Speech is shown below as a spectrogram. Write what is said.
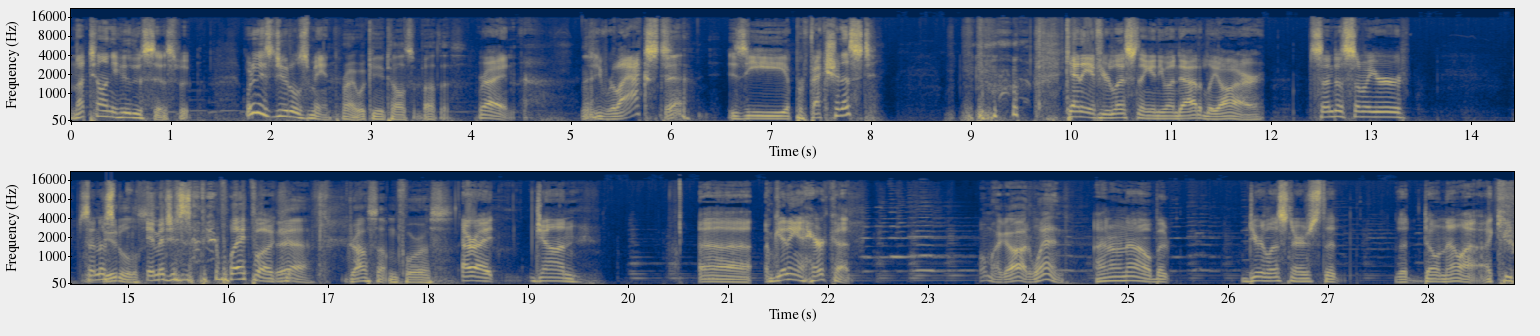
not telling you who this is, but what do these doodles mean?" Right. What can you tell us about this? Right? Is he relaxed? Yeah. Is he a perfectionist? Kenny, if you're listening, and you undoubtedly are, send us some of your send us Doodles. images of your playbook. Yeah. Draw something for us. All right, Jon. Uh, I'm getting a haircut. Oh my God. When? I don't know, but dear listeners that that don't know, I, I keep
